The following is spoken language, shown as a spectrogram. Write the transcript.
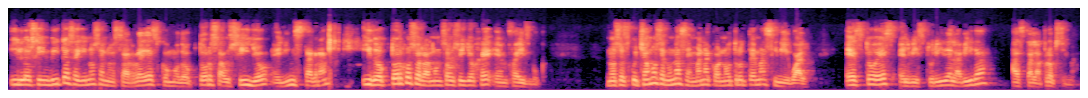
y los invito a seguirnos en nuestras redes como Doctor Saucillo en Instagram y Doctor José Ramón Saucillo G en Facebook. Nos escuchamos en una semana con otro tema sin igual. Esto es El Bisturí de la Vida. Hasta la próxima.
